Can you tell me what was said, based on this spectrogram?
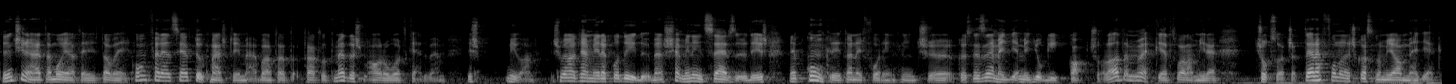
De én csináltam olyat egy tavaly egy konferenciát, tök más témában tartott meg, de arról volt kedvem. És mi van? És mi alatt elmérek oda időben? Semmi nincs szerződés, mert konkrétan egy forint nincs közt. Ez nem egy, nem egy jogi kapcsolat, ami megkért valamire sokszor csak telefonon, és azt mondom, ja, megyek.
